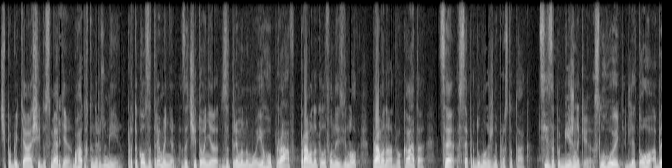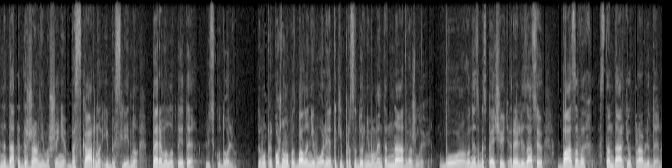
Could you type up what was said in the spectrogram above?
чи побиття, ще й до смерті, багато хто не розуміє. Протокол затримання, зачитування затриманому його прав, право на телефонний дзвінок, право на адвоката це все придумали ж не просто так. Ці запобіжники слугують для того, аби не дати державній машині безкарно і безслідно перемолотити людську долю. Тому при кожному позбавленні волі такі процедурні моменти надважливі, бо вони забезпечують реалізацію базових стандартів прав людини.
